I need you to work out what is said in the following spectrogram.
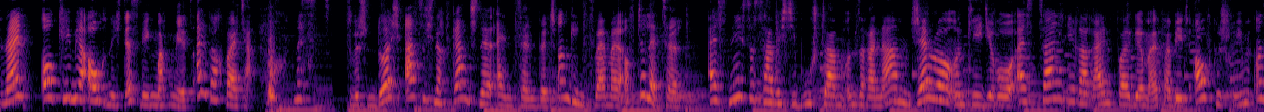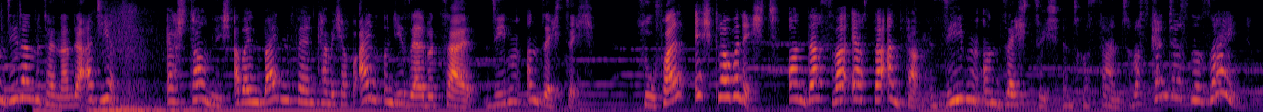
Nein, okay, mir auch nicht. Deswegen machen wir jetzt einfach weiter. Oh, Mist. Zwischendurch aß ich noch ganz schnell ein Sandwich und ging zweimal auf Toilette. Als nächstes habe ich die Buchstaben unserer Namen Jero und Lidiro als Zahlen ihrer Reihenfolge im Alphabet aufgeschrieben und sie dann miteinander addiert. Erstaunlich, aber in beiden Fällen kam ich auf ein und dieselbe Zahl, 67. Zufall? Ich glaube nicht. Und das war erst der Anfang. 67. Interessant. Was könnte es nur sein?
